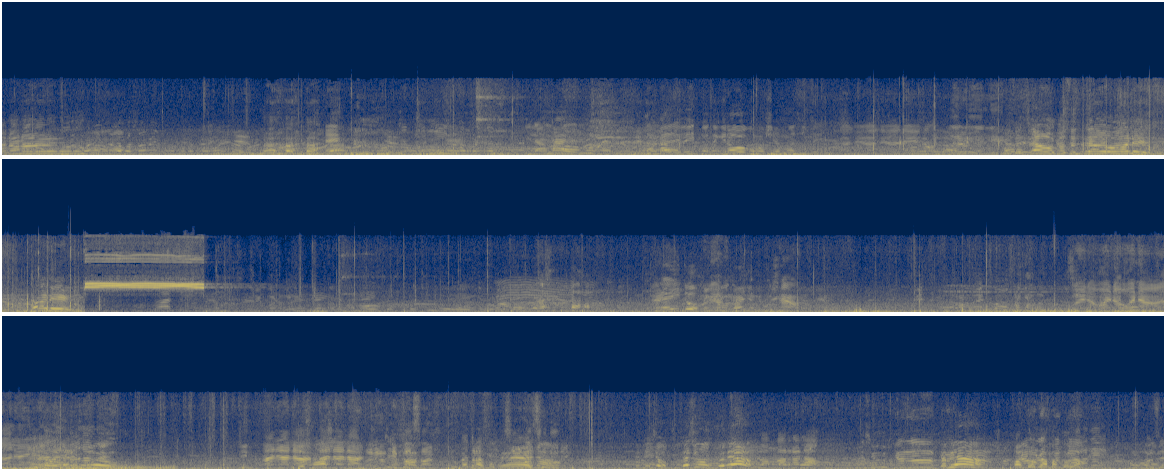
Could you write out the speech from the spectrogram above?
No, no, no, no, no, no. Y la madre, la madre me dijo, te quiero a vos como yerno, así me dijo. Concentrado, concentrado, dale. Dale. Pegadito.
